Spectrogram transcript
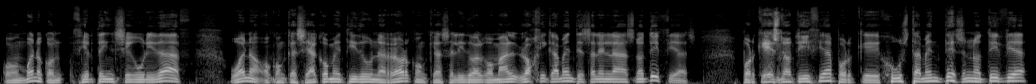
con, bueno, con cierta inseguridad, bueno, o con que se ha cometido un error, con que ha salido algo mal, lógicamente salen las noticias? Porque es noticia, porque justamente es noticia,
